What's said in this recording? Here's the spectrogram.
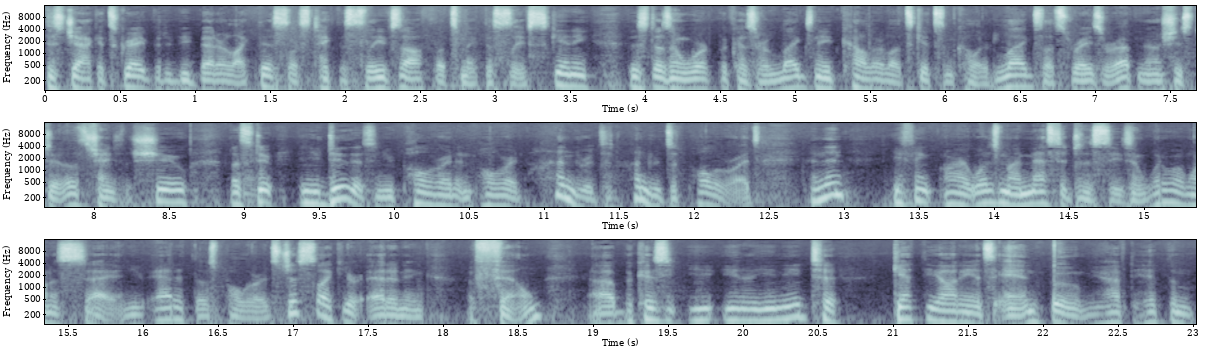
this jacket's great, but it'd be better like this. Let's take the sleeves off. Let's make the sleeves skinny. This doesn't work because her legs need color. Let's get some colored legs. Let's raise her up. No, she's too, let's change the shoe. Let's do, and you do this and you Polaroid and Polaroid hundreds and hundreds of Polaroids. And then you think, all right, what is my message this season? What do I want to say? And you edit those Polaroids just like you're editing a film uh, because you, you know you need to get the audience in. Boom, you have to hit them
